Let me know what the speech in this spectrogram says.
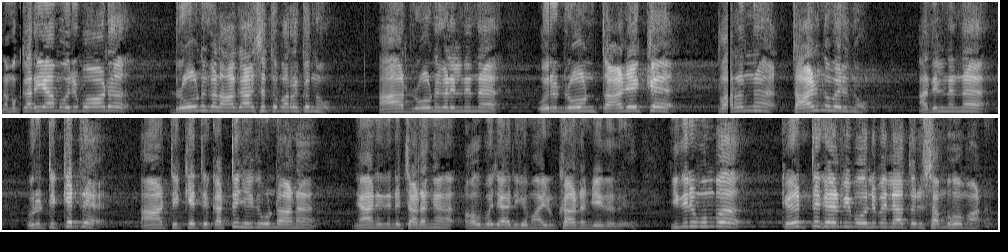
നമുക്കറിയാം ഒരുപാട് ഡ്രോണുകൾ ആകാശത്ത് പറക്കുന്നു. ആ ഡ്രോണുകളിൽ നിന്ന് ഒരു ഡ്രോൺ താഴേക്ക് പറന്ന് താഴ്ന്നു വരുന്നു. അതിൽ നിന്ന് ഒരു ടിക്കറ്റ്. ആ ടിക്കറ്റ് കട്ട് ചെയ്തുകൊണ്ടാണ് ഞാൻ ഇതിന്റെ ചടങ്ങ് ഔപചാരികമായി ഉദ്ഘാടനം ചെയ്തത്. ഇതിനു മുമ്പ് കേട്ട് കേൾവി പോലുമില്ലാത്തൊരു സംഭവമാണ്.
